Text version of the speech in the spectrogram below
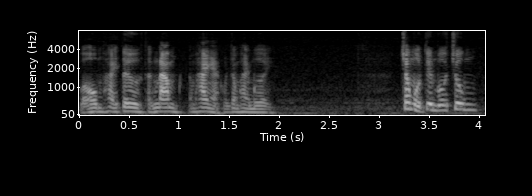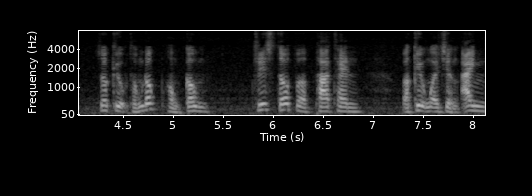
vào hôm 24 tháng 5 năm 2020. Trong một tuyên bố chung do cựu thống đốc Hồng Kông Christopher Patten và cựu Ngoại trưởng Anh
